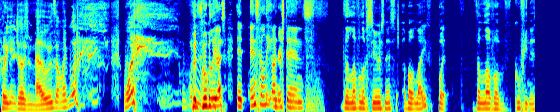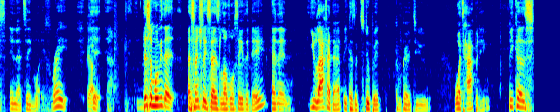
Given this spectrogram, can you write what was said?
putting it in each other's mouths. I'm like, what? what? what the googly eyes. It instantly understands the level of seriousness about life, but the love of goofiness in that same life, right? Yeah. It- this is a movie that essentially says love will save the day, and then you laugh at that because it's stupid compared to what's happening. Because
